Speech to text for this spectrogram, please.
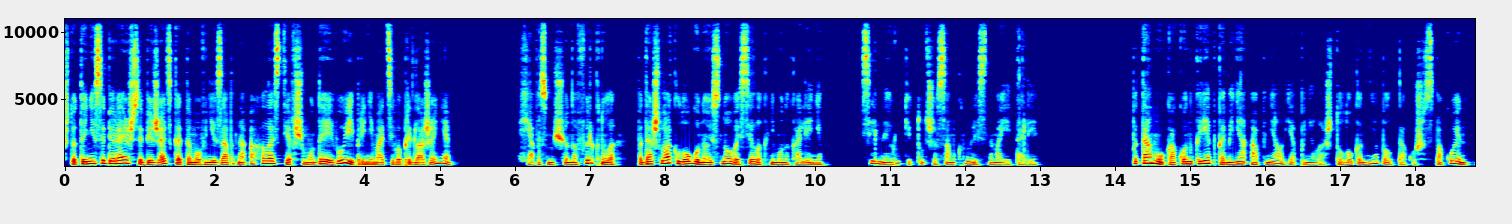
что ты не собираешься бежать к этому внезапно охолостевшему Дэйву и принимать его предложение?» Я возмущенно фыркнула, подошла к Логуну и снова села к нему на колени. Сильные руки тут же сомкнулись на моей талии. Потому как он крепко меня обнял, я поняла, что Логан не был так уж спокоен,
